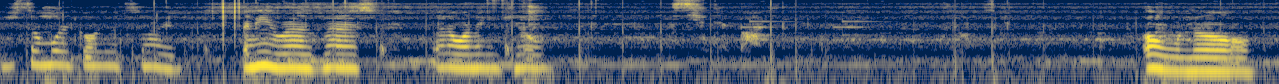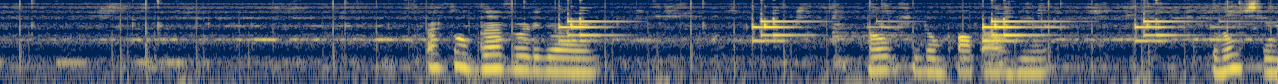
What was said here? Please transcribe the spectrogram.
He's somewhere going outside. I need to run fast. I don't want to get killed. Oh no. I feel bad for the guy. Hope she don't pop out here. But I'm scared.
